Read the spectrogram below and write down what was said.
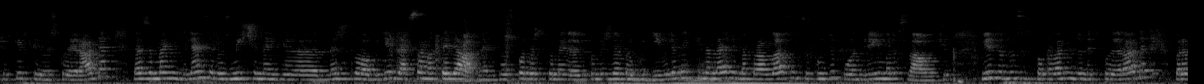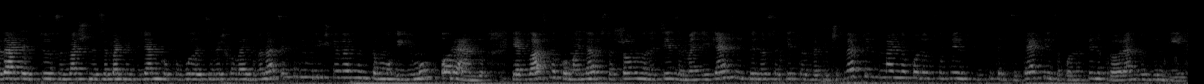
Чортківської міської ради. На земельній ділянці розміщений е, нежитлова будівля, а саме телятник з господарськими е, допоміжними будівлями, які належать на право власності Кузюку Андрію Мирославовичу. Він звернувся з попаданням до міської ради передати цю зазначену земельну ділянку по вулиці Вишковець 12 селі Горішня Вигнанка йому в оренду як власнику майна розташовано на цій земельній ділянці відповідно статті 124 земельного кодексу України, статті 33 закону України про оренду землі.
